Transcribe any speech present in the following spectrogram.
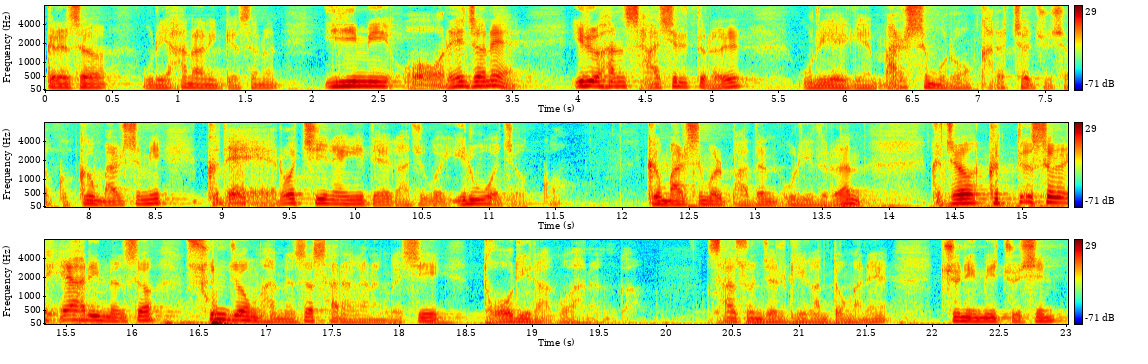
그래서 우리 하나님께서는 이미 오래전에 이러한 사실들을 우리에게 말씀으로 가르쳐 주셨고 그 말씀이 그대로 진행이 돼 가지고 이루어졌고 그 말씀을 받은 우리들은 그저 그 뜻을 헤아리면서 순종하면서 살아가는 것이 도리라고 하는 것. 사순절 기간 동안에 주님이 주신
